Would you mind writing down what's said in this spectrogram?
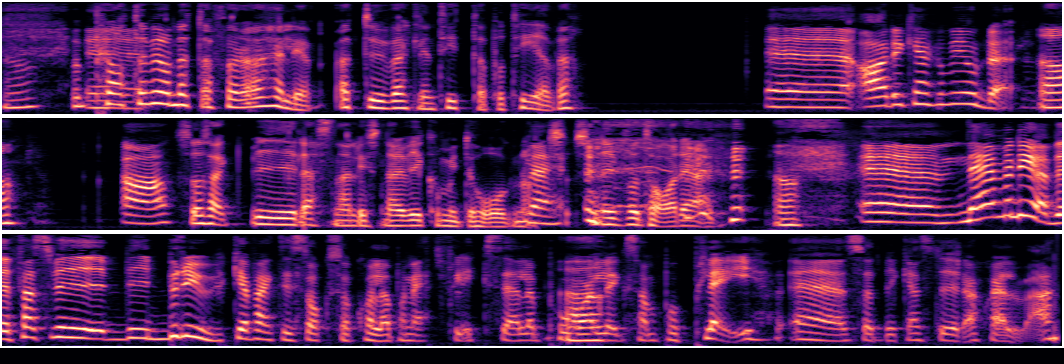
Mm. Men pratade vi om detta förra helgen? Att du verkligen tittar på tv? Eh, ja det kanske vi gjorde. Ja. Ja. Som sagt, vi är ledsna lyssnare, vi kommer inte ihåg något. Nej. Så ni får ta det här. Ja. Eh, nej men det gör vi, fast vi, vi brukar faktiskt också kolla på Netflix eller på, Ja. Mm. liksom, på Play. Eh, så att vi kan styra själva.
